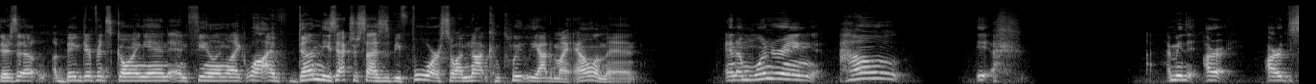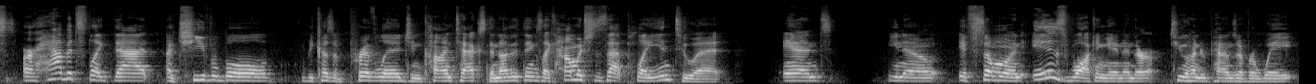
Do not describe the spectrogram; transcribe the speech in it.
there's a, a big difference going in and feeling like, well, I've done these exercises before, so I'm not completely out of my element. And I'm wondering how. It, I mean, are are are habits like that achievable because of privilege and context and other things? Like, how much does that play into it? And you know, if someone is walking in and they're 200 pounds overweight,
